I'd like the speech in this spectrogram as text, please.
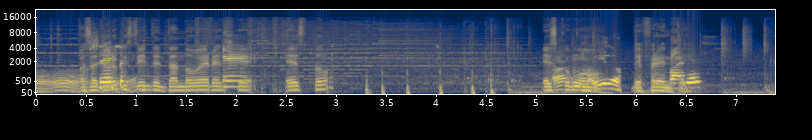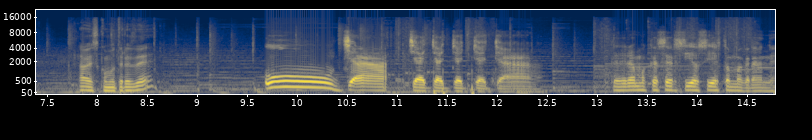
Oh, O sea, yo lo que estoy intentando ver es que esto es Ah, como de frente. ¿Sabes? Como 3D. Uh, ya, ya, ya, ya, ya, ya. Tendremos que hacer sí o sí esto más grande.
